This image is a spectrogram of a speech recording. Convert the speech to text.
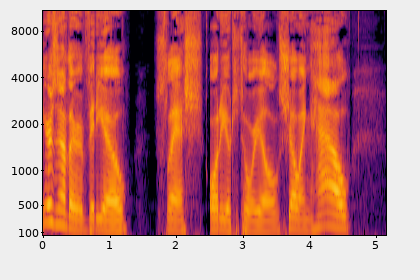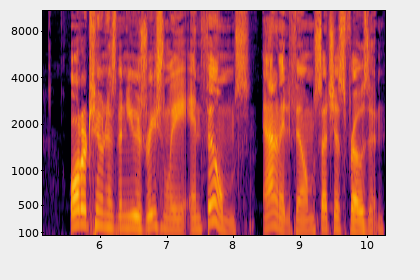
Here's another video slash audio tutorial showing how Autotune has been used recently in films, animated films such as Frozen,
